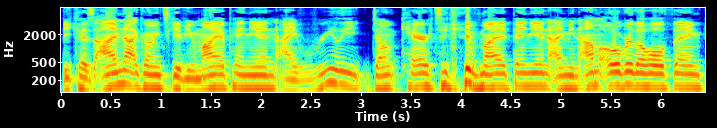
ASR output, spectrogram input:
because I'm not going to give you my opinion. I really don't care to give my opinion. I mean, I'm over the whole thing.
